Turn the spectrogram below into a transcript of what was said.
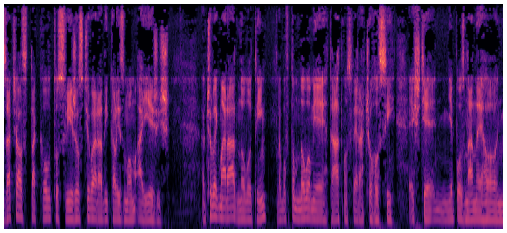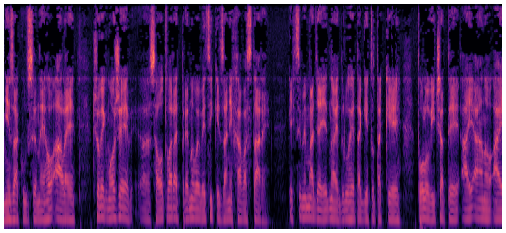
začal s takouto sviežosťou a radikalizmom aj Ježiš. A človek má rád novoty, lebo v tom novom je tá atmosféra čohosi ešte nepoznaného, nezakúseného, ale človek môže e, sa otvárať pre nové veci, keď zanecháva staré keď chceme mať aj jedno, aj druhé, tak je to také polovičaté, aj áno, aj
